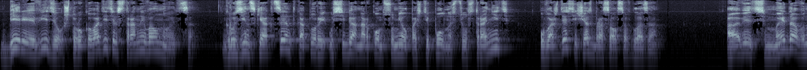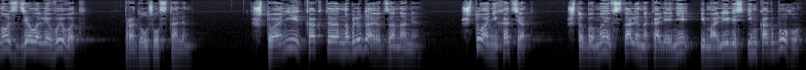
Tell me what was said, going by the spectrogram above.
Берия видел, что руководитель страны волнуется. Грузинский акцент, который у себя нарком сумел почти полностью устранить, у вождя сейчас бросался в глаза. «А ведь мы давно сделали вывод», – продолжил Сталин, – «что они как-то наблюдают за нами. Что они хотят? Чтобы мы встали на колени и молились им как Богу».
